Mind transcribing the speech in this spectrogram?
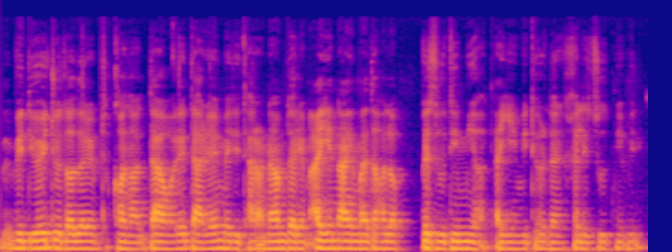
ویدیوی جدا داریم تو کانال درباره دریای مدیترانه هم داریم. اگه نیومده حالا به زودی میاد. اگه این ویدیو رو دارین خیلی زود می‌بینید.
